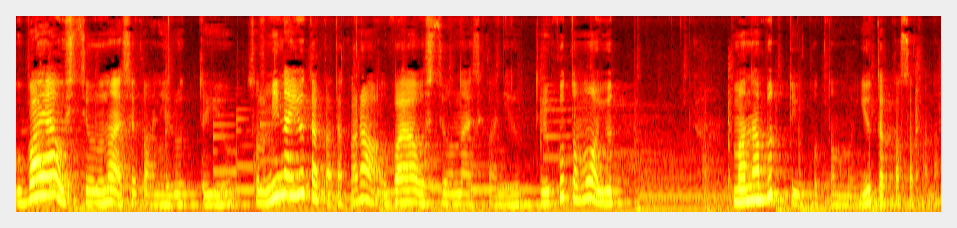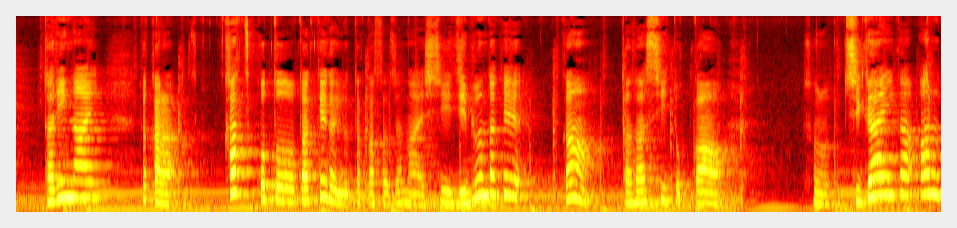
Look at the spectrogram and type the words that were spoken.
奪い合う必要のない世界にいるっていうそのみんな豊かだから奪い合う必要のない世界にいるっていうことも学ぶっていうことも豊かさかな。足りない。だから勝つことだけが豊かさじゃないし自分だけが正しいとかその違いがある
